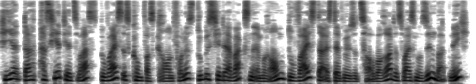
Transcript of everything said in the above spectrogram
hier, da passiert jetzt was, du weißt, es kommt was Grauenvolles, du bist hier der Erwachsene im Raum, du weißt, da ist der böse Zauberer, das weiß nur Sinbad nicht.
